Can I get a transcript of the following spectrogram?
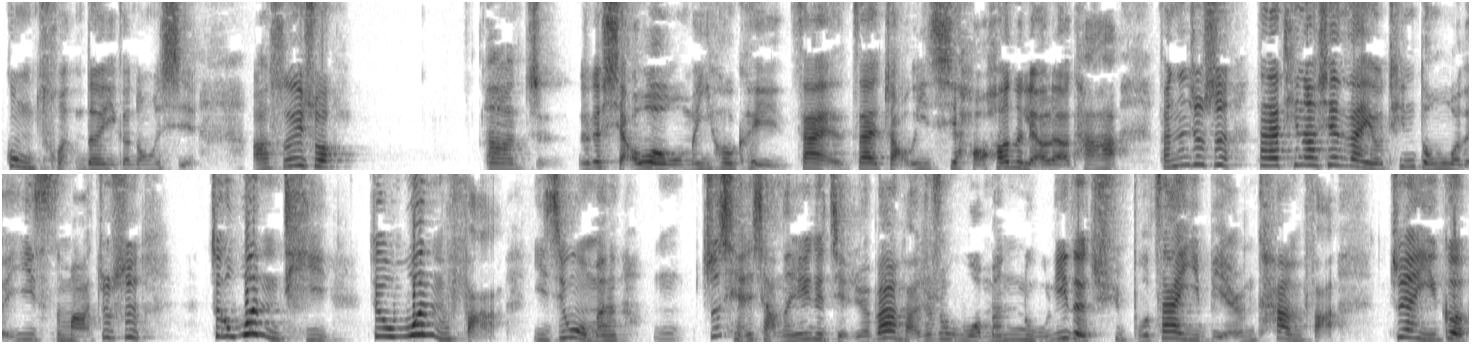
共存的一个东西啊，所以说。嗯，这这个小我，我们以后可以再再找一期好好的聊聊他哈。反正就是大家听到现在有听懂我的意思吗？就是这个问题，这个问法，以及我们嗯之前想的一个解决办法，就是我们努力的去不在意别人看法这样一个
